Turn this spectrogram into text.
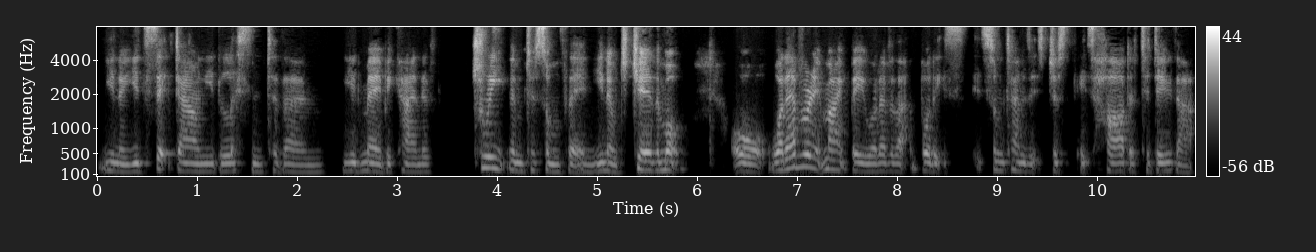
you know, you'd sit down, you'd listen to them, you'd maybe kind of treat them to something, you know, to cheer them up or whatever it might be, whatever that. But it's, it's sometimes it's just it's harder to do that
